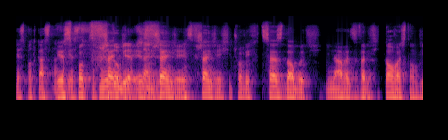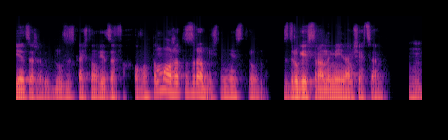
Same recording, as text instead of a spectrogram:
Jest podcastem, Jest, jest pod, w wszędzie, YouTubie, jest wszędzie, jest wszędzie. Jeśli człowiek chce zdobyć i nawet zweryfikować tą wiedzę, żeby uzyskać tą wiedzę fachową, to może to zrobić, to nie jest trudne. Z drugiej strony mniej nam się chce, Mhm.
